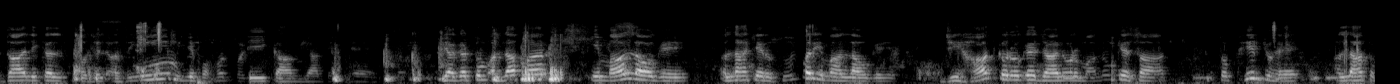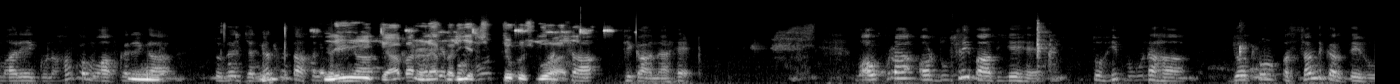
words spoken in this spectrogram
जालिकल फौजुल अजीम, ये बहुत बड़ी कामयाबी है। कि अगर तुम अल्लाह पर ईमान लाओगे, अल्लाह के रसूल पर ईमान लाओगे, जिहाद करोगे जान और मालों के साथ तो फिर जो है, अल्लाह तुम्हारे गुनाहों को मुआफ करेगा तुम्हें जन्नत में दाखिल नहीं क्या बन रहा है बड़ी बहुत अच्छी खुशबू अच्छा ठिकाना है। वखरा और दूसरी बात यह है तो हिबूनहा जो तुम पसंद करते हो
